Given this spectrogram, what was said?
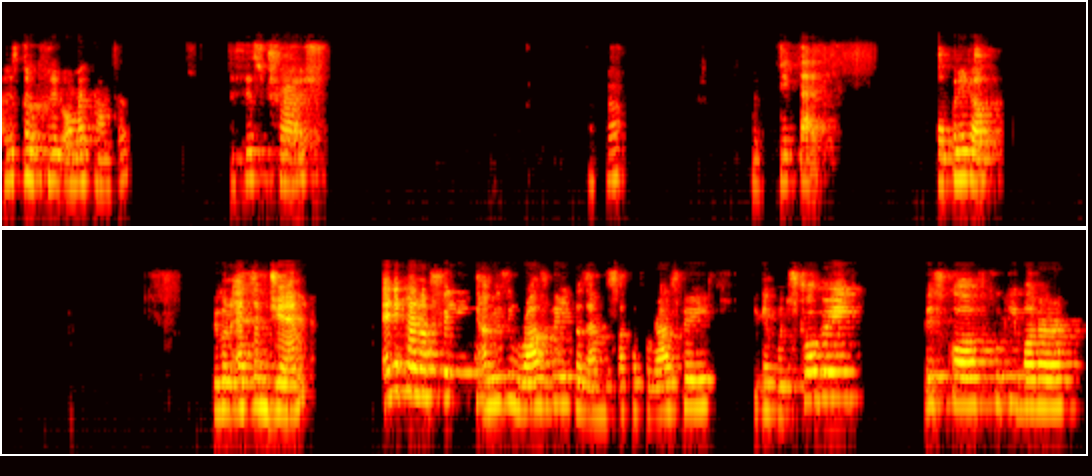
I'm just gonna put it on my counter. This is trash. Okay. Take that, open it up. We're gonna add some jam. Any kind of filling, I'm using raspberry because I'm a sucker for raspberry. You can put strawberry, Biscoff, cookie butter,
